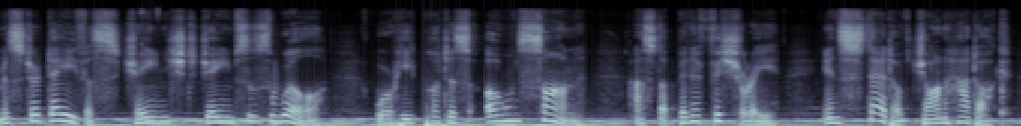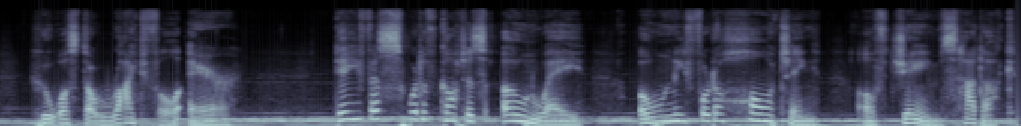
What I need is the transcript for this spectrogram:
Mr. Davis changed James's will where he put his own son as the beneficiary instead of John Haddock, who was the rightful heir. Davis would have got his own way only for the haunting of James Haddock.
